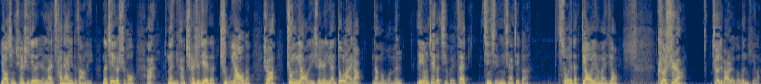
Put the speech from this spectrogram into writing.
邀请全世界的人来参加你的葬礼。那这个时候啊，那你看全世界的主要的是吧，重要的一些人员都来这儿，那么我们利用这个机会再进行一下这个。所谓的吊唁外交，可是啊，这里边有个问题了，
